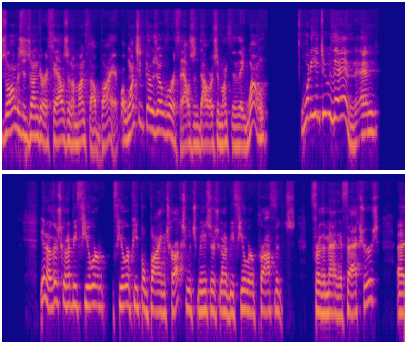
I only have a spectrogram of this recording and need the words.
as long as it's under a thousand a month, I'll buy it. Well, once it goes over a thousand dollars a month and they won't, what do you do then? And you know, there's going to be fewer fewer people buying trucks, which means there's going to be fewer profits for the manufacturers. Uh,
